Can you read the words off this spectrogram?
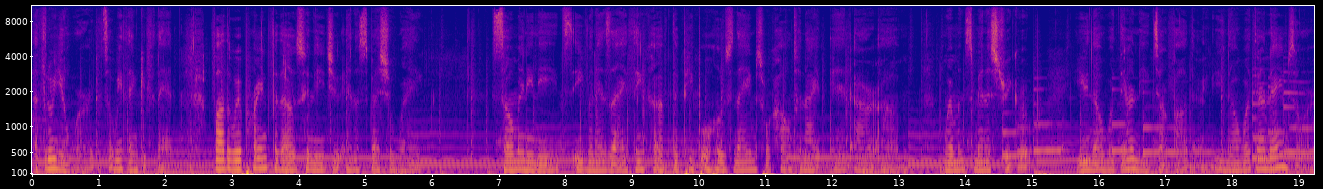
through your word. So we thank you for that. Father, we're praying for those who need you in a special way so many needs, even as I think of the people whose names were called tonight in our um, women's ministry group. You know what their needs are, Father. You know what their names are.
